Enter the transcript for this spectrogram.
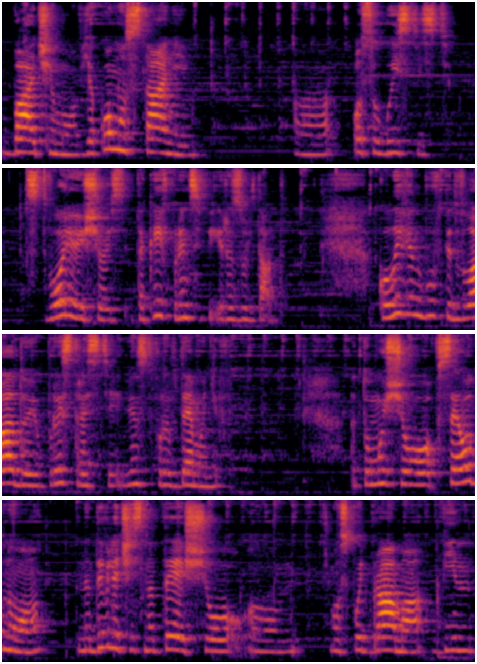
бачимо, в якому стані особистість створює щось, такий, в принципі, і результат. Коли він був під владою пристрасті, він створив демонів. Тому що все одно, не дивлячись на те, що ем, Господь Брама, він.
